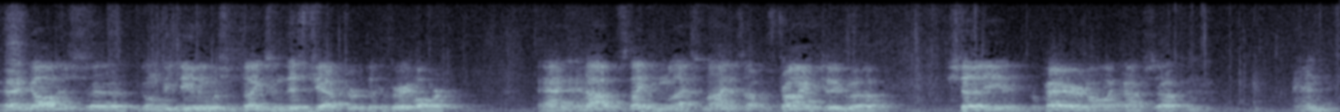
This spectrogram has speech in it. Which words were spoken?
and God is, uh, gonna be dealing with some things in this chapter that are very hard. And, and I was thinking last night as I was trying to, study and prepare and all that kind of stuff, and, and,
